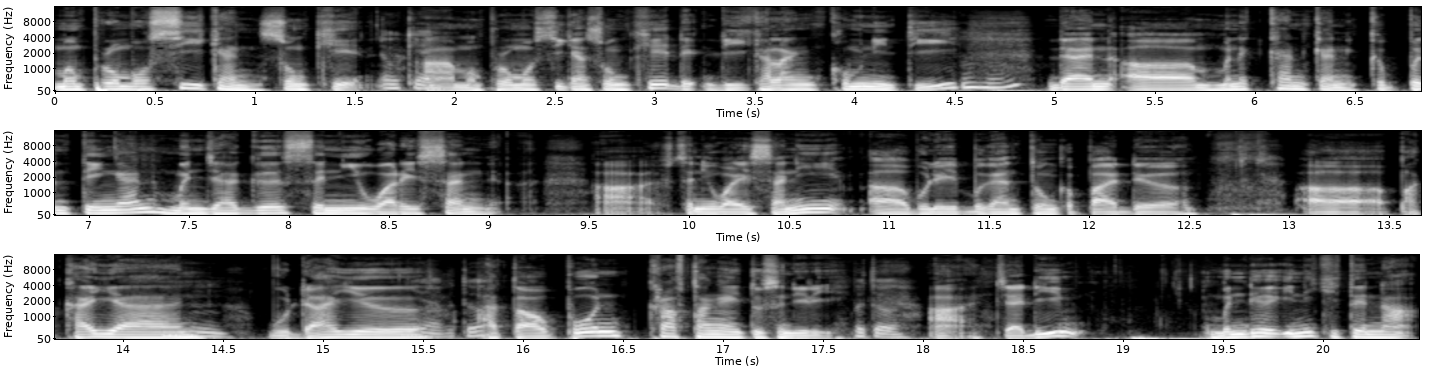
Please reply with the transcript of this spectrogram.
mempromosikan songket Okay. uh, mempromosikan songket di, di kalangan komuniti mm-hmm. dan uh, menekankan kepentingan menjaga seni warisan uh, seni warisan ni uh, boleh bergantung kepada uh, pakaian mm-hmm. budaya Ya, betul. ataupun kraft tangan itu sendiri Betul. Ah, jadi benda ini kita nak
